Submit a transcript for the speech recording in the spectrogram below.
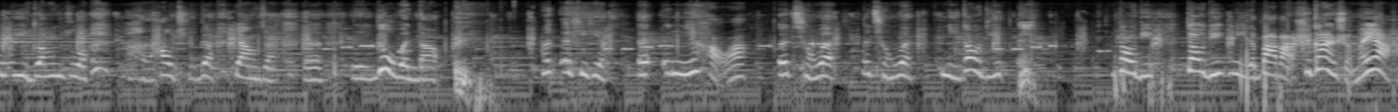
故意装作很好奇的样子，呃呃，又问道：“ 呃呃嘿嘿，呃你好啊，呃请问，呃请问你到底 到底到底你的爸爸是干什么呀？”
